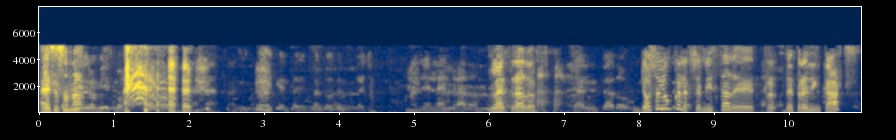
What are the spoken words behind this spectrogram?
Esa es una... Lo mismo, pero no hay que entrar en tantos en detalle. Más bien la ha entrado. La he entrado. Yo soy un coleccionista de, tra- de trading cards.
